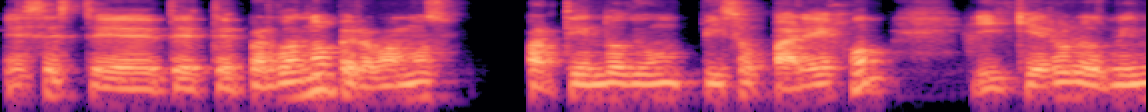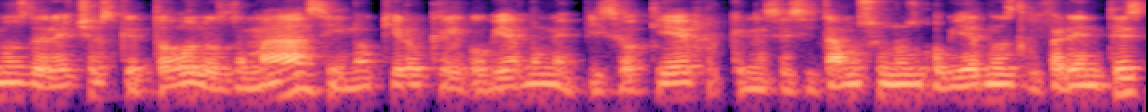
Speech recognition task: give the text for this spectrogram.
Es este, te, te, perdono, pero vamos partiendo de un piso parejo y quiero los mismos derechos que todos los demás y no quiero que el gobierno me pisotee porque necesitamos unos gobiernos diferentes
